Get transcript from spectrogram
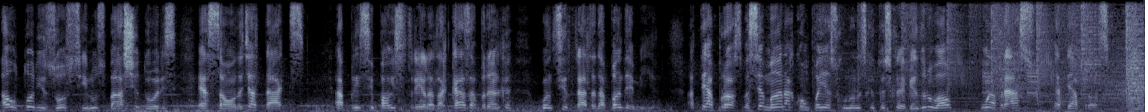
autorizou sim nos bastidores essa onda de ataques à principal estrela da Casa Branca quando se trata da pandemia. Até a próxima semana, acompanhe as colunas que eu estou escrevendo no UOL. Um abraço e até a próxima.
